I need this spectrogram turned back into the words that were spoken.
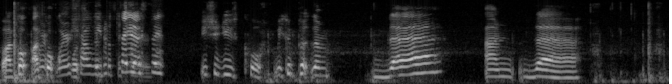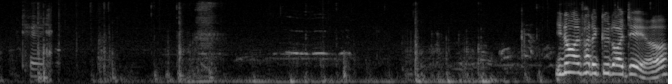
Well, I've got I've Where- got. where quartz. shall we put the chairs? say You should use quartz. We could put them there and there. Okay. You know, I've had a good idea.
